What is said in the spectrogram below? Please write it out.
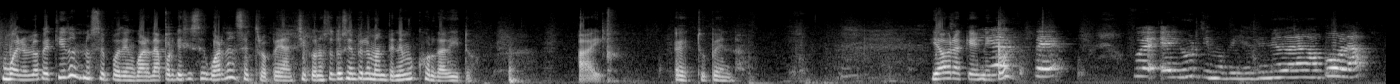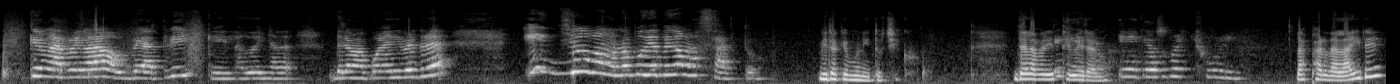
Bueno, los vestidos no se pueden guardar porque si se guardan se estropean, chicos. Nosotros siempre lo mantenemos colgadito. Ahí, estupendo. ¿Y ahora qué es, Nicole? este fue el último que yo tenía de la amapola, que me ha regalado Beatriz, que es la dueña de, la amapola de Diverdress. Y yo, vamos, no podía pegar más alto. Mira qué bonito, chicos. Ya la veréis Es este que- verano. Y me quedó súper chuli. La espalda al aire,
